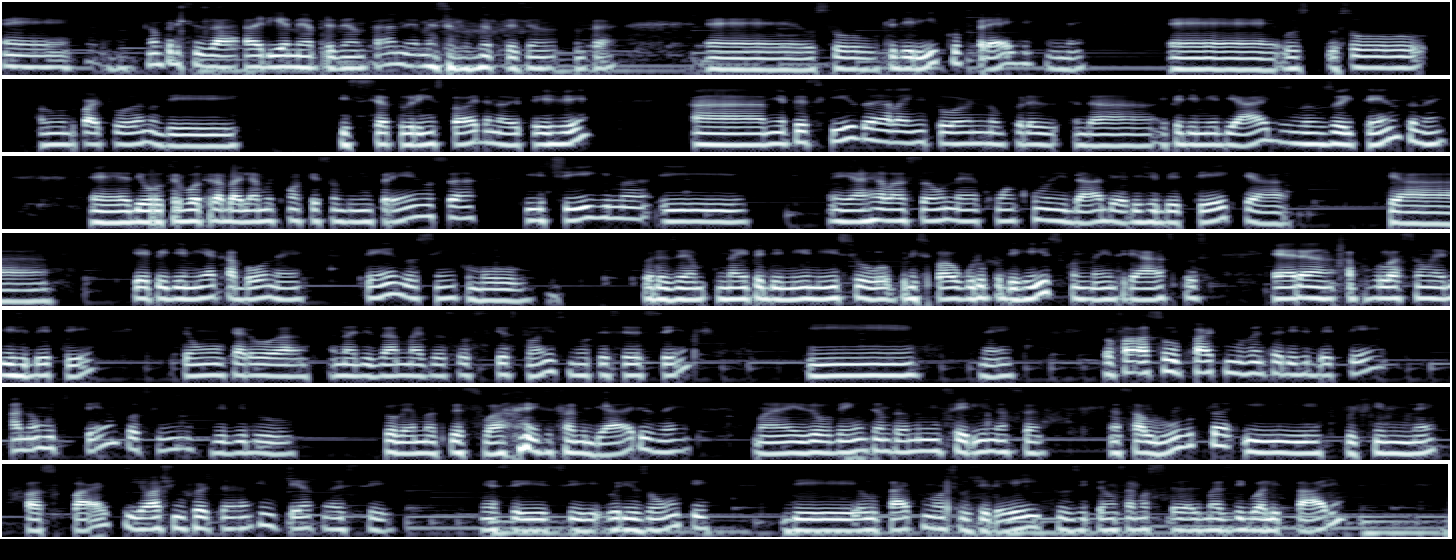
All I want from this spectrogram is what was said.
É, não precisaria me apresentar, né? Mas eu vou me apresentar. É, eu sou o Frederico Fred, né? É, eu, sou aluno do quarto ano de licenciatura em História na UEPG. A minha pesquisa ela é em torno da epidemia de AIDS nos anos 80, né? É, de outra, eu vou trabalhar muito com a questão de imprensa, estigma e, e, a relação né, com a comunidade LGBT que a, que a, que a epidemia acabou né, tendo, assim, como, por exemplo, na epidemia, início, o principal grupo de risco, né, entre aspas, era a população LGBT. Então, eu quero a, analisar mais essas questões no TCC. E, né, eu faço parte do movimento LGBT há não muito tempo, assim, devido problemas pessoais e familiares, né, mas eu venho tentando me inserir nessa, nessa luta e porque, né, faço parte e eu acho importante pensar nesse, nesse esse horizonte de lutar por nossos direitos e pensar uma sociedade mais igualitária.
